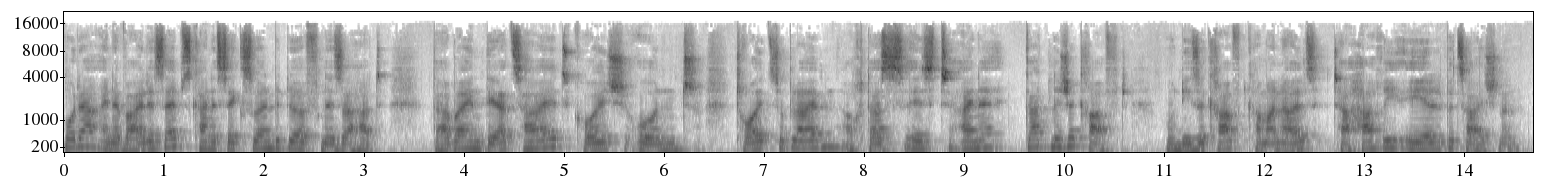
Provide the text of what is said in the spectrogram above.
oder eine Weile selbst keine sexuellen Bedürfnisse hat. Dabei in der Zeit keusch und treu zu bleiben, auch das ist eine göttliche Kraft. Und diese Kraft kann man als Tahariel bezeichnen.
